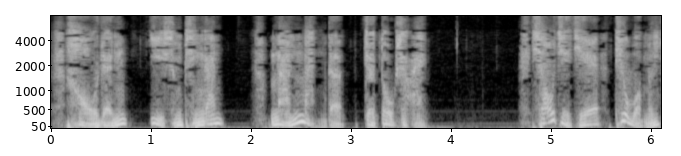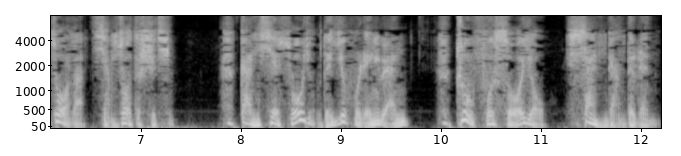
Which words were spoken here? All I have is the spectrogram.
好人一生平安，满满的这都是爱。小姐姐替我们做了想做的事情，感谢所有的医护人员，祝福所有善良的人。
